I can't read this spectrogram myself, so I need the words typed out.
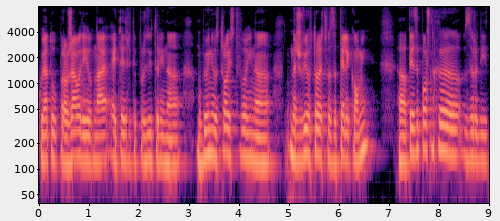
която продължава да е от най-едрите производители на мобилни устройства и на мрежови устройства за телекоми, те започнаха заради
